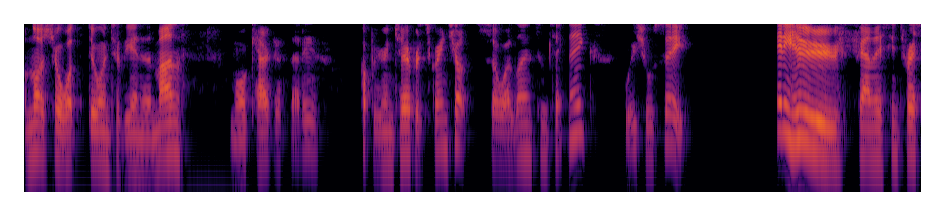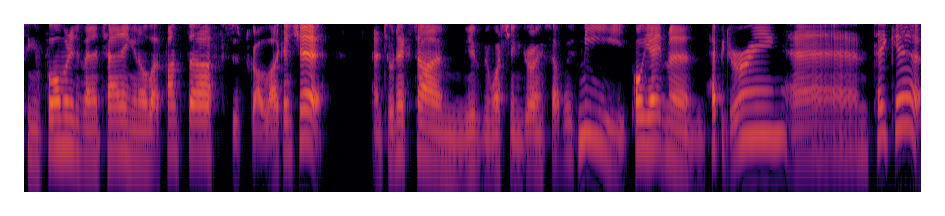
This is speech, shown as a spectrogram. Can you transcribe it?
I'm not sure what to do until the end of the month, more character studies, copy or interpret screenshots so I learn some techniques, we shall see. Anywho, if you found this interesting, informative, entertaining and all that fun stuff, subscribe, like and share. Until next time, you've been watching Drawing Stuff with me, Paul Yeatman. Happy drawing and take care.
